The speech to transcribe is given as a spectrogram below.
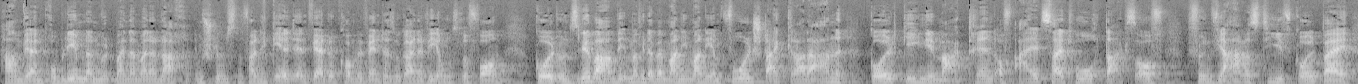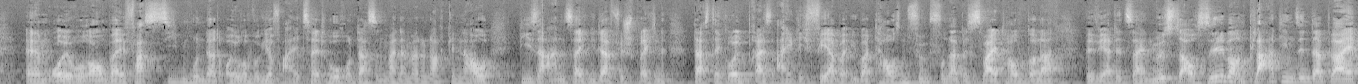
haben wir ein Problem. Dann wird meiner Meinung nach im schlimmsten Fall eine Geldentwertung kommen, eventuell sogar eine Währungsreform. Gold und Silber haben wir immer wieder bei Money Money empfohlen, steigt gerade an. Gold gegen den Markttrend auf Allzeithoch, DAX auf 5 Jahrestief, Gold bei ähm, Euroraum bei fast 700 Euro wirklich auf Allzeithoch und das sind meiner Meinung nach genau diese Anzeichen, die dafür sprechen, dass der Goldpreis eigentlich fair bei über 1500 bis 2000 Dollar bewertet sein müsste. Auch Silber und Platin sind dabei,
